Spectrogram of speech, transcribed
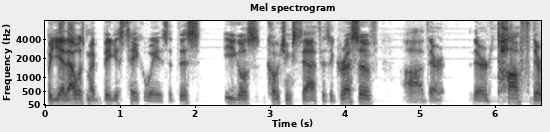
But yeah, that was my biggest takeaway: is that this Eagles coaching staff is aggressive. Uh, they're they're tough. Their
